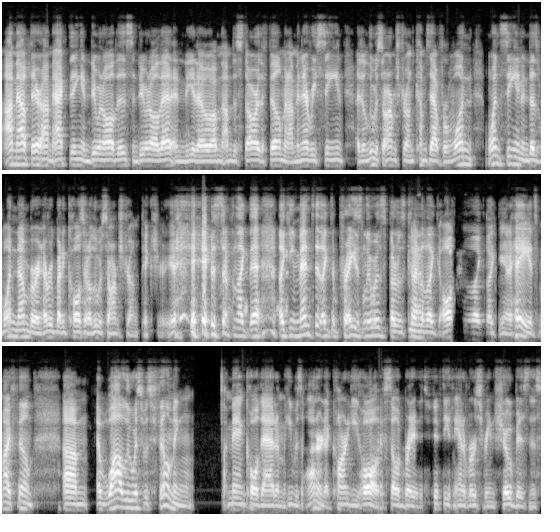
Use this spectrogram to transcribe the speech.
I'm out there, I'm acting and doing all this and doing all that, and you know, I'm I'm the star of the film and I'm in every scene. And then Louis Armstrong comes out for one one scene and does one number, and everybody calls it a Louis Armstrong picture. it was something like that. Like he meant it like to praise Louis, but it was kind Yeah. of like also like like you know, hey, it's my film. Um, and while Louis was filming a man called Adam. He was honored at Carnegie Hall. They celebrated his 50th anniversary in show business,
